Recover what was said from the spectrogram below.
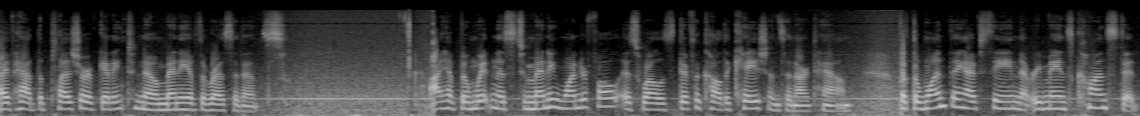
I've had the pleasure of getting to know many of the residents. I have been witness to many wonderful as well as difficult occasions in our town, but the one thing I've seen that remains constant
